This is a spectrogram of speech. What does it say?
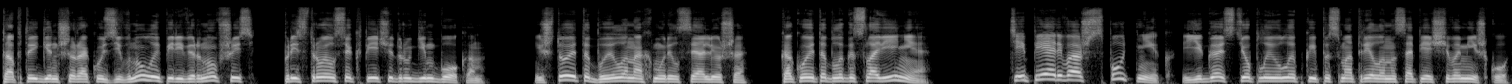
Топтыгин широко зевнул и, перевернувшись, пристроился к печи другим боком. «И что это было?» — нахмурился Алеша. «Какое-то благословение?» «Теперь ваш спутник», — яга с теплой улыбкой посмотрела на сопящего Мишку,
